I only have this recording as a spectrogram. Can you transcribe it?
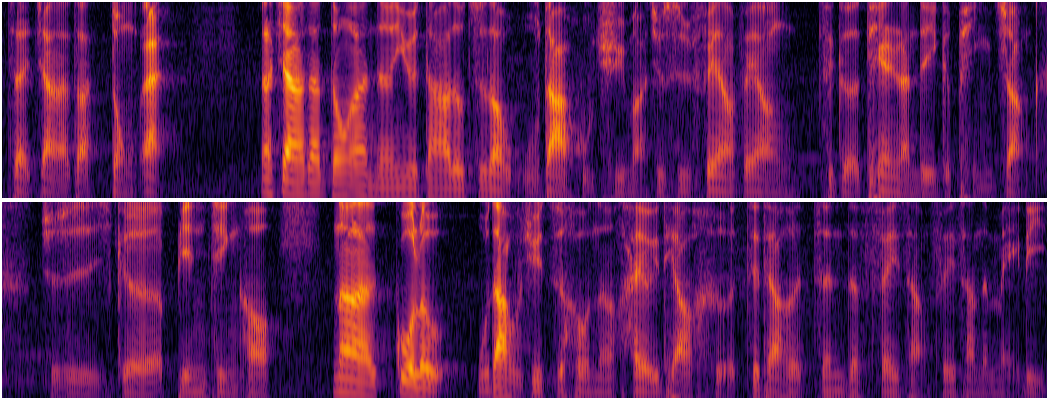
在加拿大东岸。那加拿大东岸呢，因为大家都知道五大湖区嘛，就是非常非常这个天然的一个屏障，就是一个边境吼。那过了。五大湖区之后呢，还有一条河，这条河真的非常非常的美丽。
